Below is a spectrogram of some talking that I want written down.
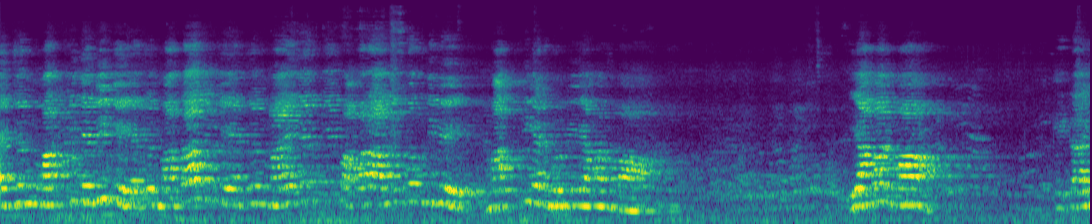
একজন মাতৃ দেবীকে একজন মাতাজিকে, একজন মায়েদেরকে বাবার আলিঙ্গন দিবে মাতৃ আর বলবে আমার মা। আমার মা। এটাই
